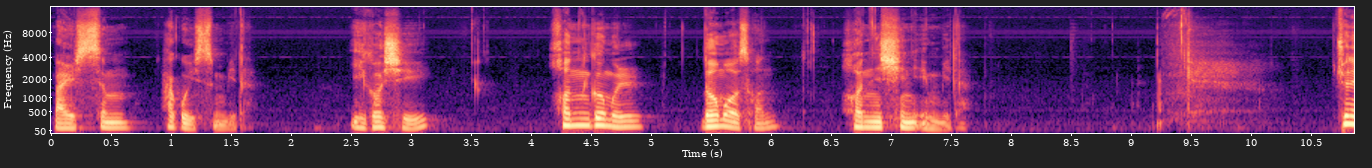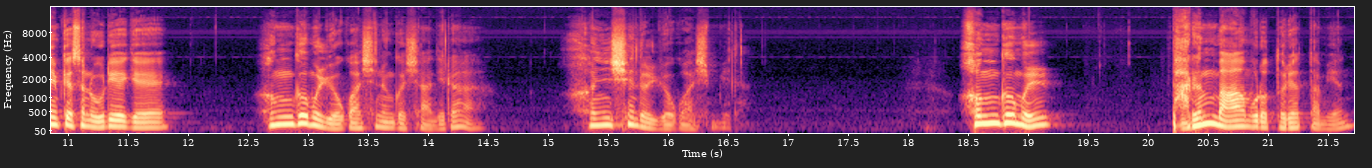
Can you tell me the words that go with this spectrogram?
말씀하고 있습니다. 이것이 헌금을 넘어선 헌신입니다. 주님께서는 우리에게 헌금을 요구하시는 것이 아니라 헌신을 요구하십니다. 헌금을 바른 마음으로 드렸다면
